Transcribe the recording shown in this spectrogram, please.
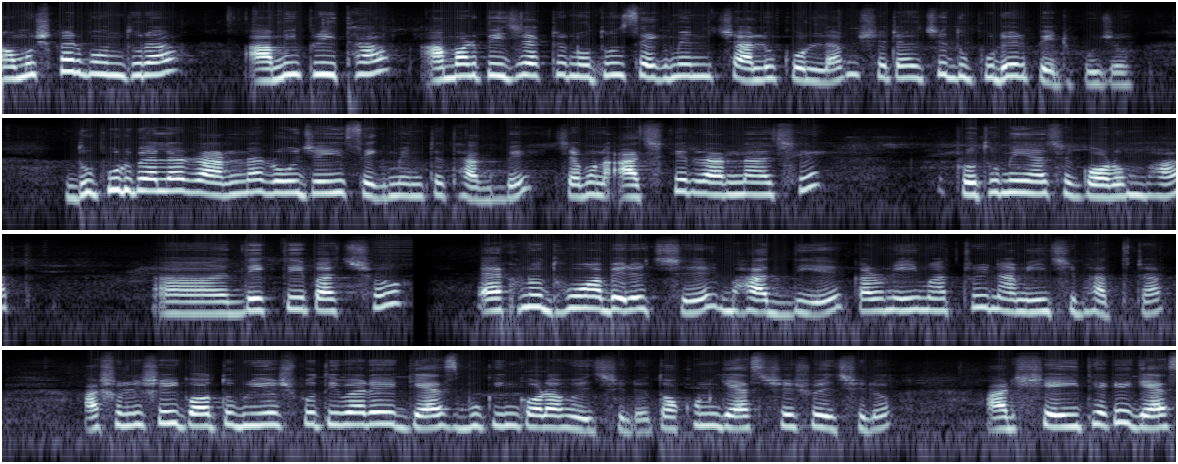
নমস্কার বন্ধুরা, আমি পৃথা। আমার পেজে একটা নতুন সেগমেন্ট চালু করলাম, সেটা হচ্ছে দুপুরের পেট পুজো। দুপুরবেলার রান্না রোজ এই সেগমেন্টে থাকবে। যেমন আজকের রান্না আছে, প্রথমেই আছে গরম ভাত। দেখতেই পাচ্ছ এখনও ধোঁয়া বেরোচ্ছে ভাত দিয়ে, কারণ এই মাত্রই নামিয়েছি ভাতটা। আসলে সেই গত বৃহস্পতিবারে গ্যাস বুকিং করা হয়েছিল, তখন গ্যাস শেষ হয়েছিল। আর সেই থেকে গ্যাস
